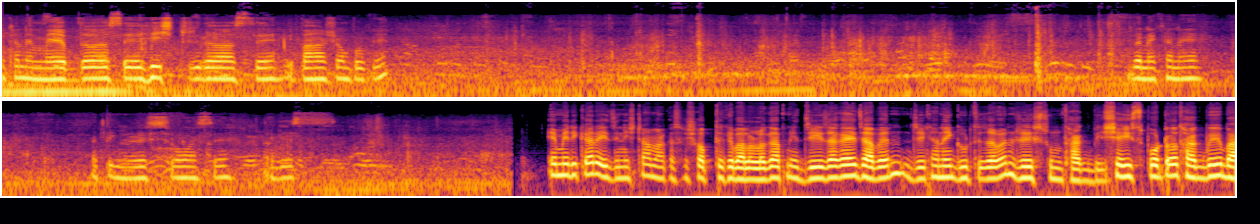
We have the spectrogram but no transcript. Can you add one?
এখানে ম্যাপ দেওয়া আছে হিস্ট্রি দেওয়া আছে, এই পাহাড় সম্পর্কে। দেন এখানে আই থিঙ্ক রেস্টরুম আছে আই গেস আমেরিকার এই জিনিসটা আমার কাছে সব থেকে ভালো লাগে। আপনি যে জায়গায় যাবেন, যেখানেই ঘুরতে যাবেন রেস্ট রুম থাকবে সেই স্পটও থাকবে বা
